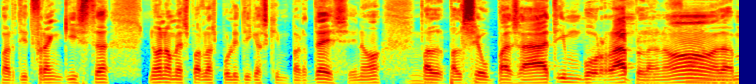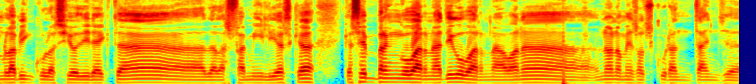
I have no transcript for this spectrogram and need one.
partit franquista, no només per les polítiques que imparteix, sinó mm. pel, pel seu pesat imborrable, sí, no? amb la vinculació directa de les famílies que, que sempre han governat i governaven a, no només als 40 anys de,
